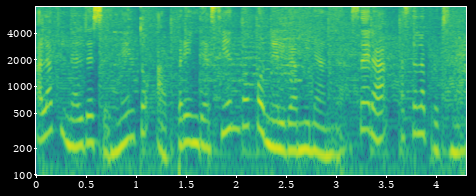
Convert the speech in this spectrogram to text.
a la final del segmento Aprende haciendo con Elga Miranda. Será hasta la próxima.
